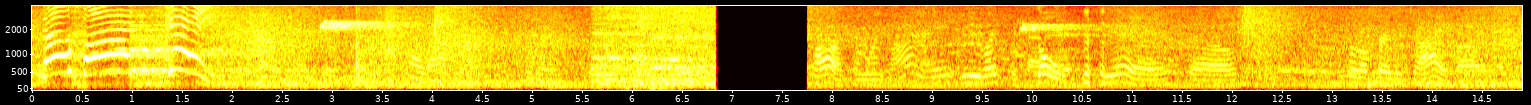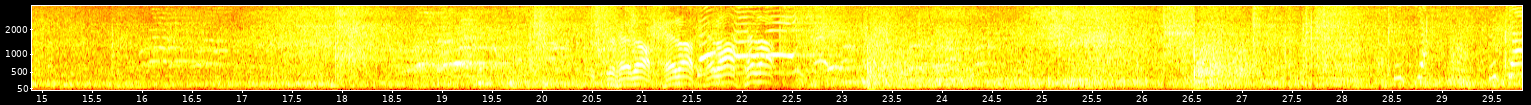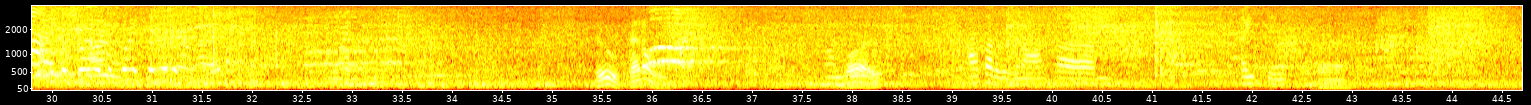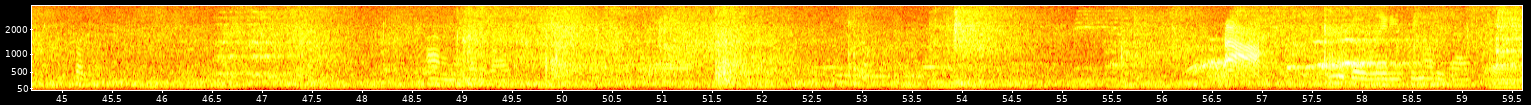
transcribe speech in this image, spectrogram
Go, bud! Skate! Oh, wow. It is. Cost, I'm like, alright. And you like the guy. Sold. Yeah, so a little further drive, but. Put your head up. Head up. Head up. Head up. Good job. Good job. Ooh, penalty. Was. I thought it was an off, um, icing. Uh, But I don't know what it was. ah. Let me go, ladies. We know that. Uh,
